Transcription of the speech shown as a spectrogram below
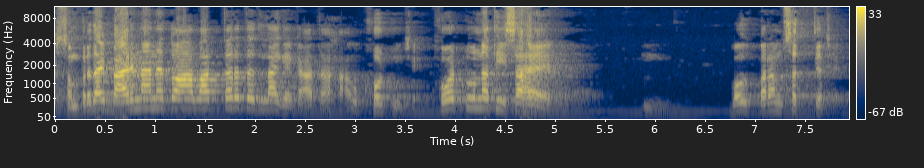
સંપ્રદાય બહારના ને તો આ વાત તરત જ લાગે કે આ તો હાવ ખોટું છે. ખોટું નથી, સાહેબ. બહુ પરમ સત્ય છે.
